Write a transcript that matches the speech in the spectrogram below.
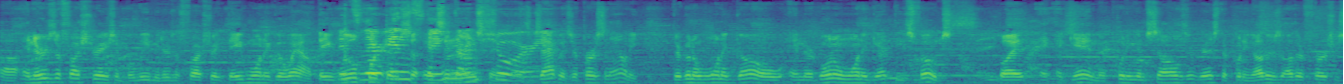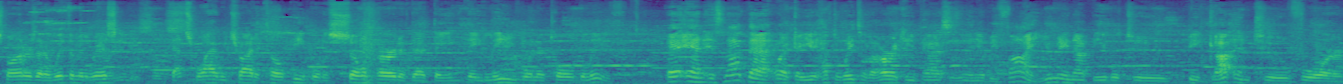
Uh, and there's a frustration. Believe me, there's a frustration. They want to go out. They will It's their put themse- It's in their I'm instinct. sure, It's exactly. It's their personality. They're going to want to go, and they're going to want to get these folks. But again, they're putting themselves at risk. They're putting others, other first responders that are with them at risk. That's why we try to tell people it's so imperative that they, they leave when they're told to leave. And, and it's not that like uh, you have to wait till the hurricane passes and then you'll be fine. You may not be able to be gotten to for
